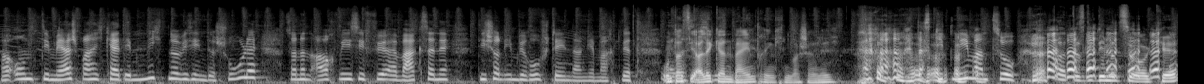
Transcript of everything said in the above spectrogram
Äh, und die Mehrsprachigkeit eben nicht nur wie sie in der Schule, sondern auch wie sie für Erwachsene, die schon im Beruf stehen, dann gemacht wird. Und dass sie alle gern Wein trinken wahrscheinlich. das gibt niemand zu. das gibt niemand zu, okay.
